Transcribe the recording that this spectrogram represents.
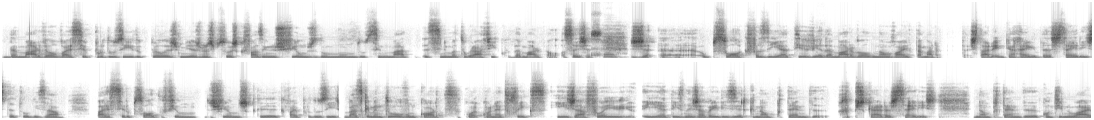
da Marvel vai ser produzido pelas mesmas pessoas que fazem os filmes do mundo cinematográfico da Marvel, ou seja, já, uh, o pessoal que fazia a TV da Marvel não vai tomar, estar encarregue das séries da televisão, vai ser o pessoal do filme, dos filmes que, que vai produzir. Basicamente houve um corte com a, com a, Netflix e já foi e a Disney já veio dizer que não pretende repescar as séries, não pretende continuar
